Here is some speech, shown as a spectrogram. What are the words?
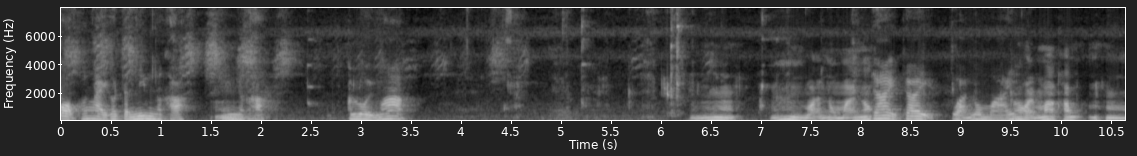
กรอบข้างในเขาจะนิ่มนะคะอืม นี่นะคะ อร่อยมากอืมอืมหวานหน่อไม้เนาะใช่ใช่หวานหน่อไม้อร่อยมากครับ อือหือ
